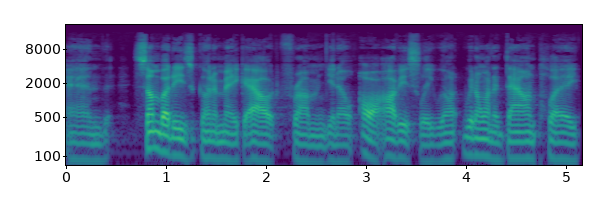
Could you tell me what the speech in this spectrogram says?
And somebody's going to make out from, you know, oh, obviously, we don't, we don't want to downplay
